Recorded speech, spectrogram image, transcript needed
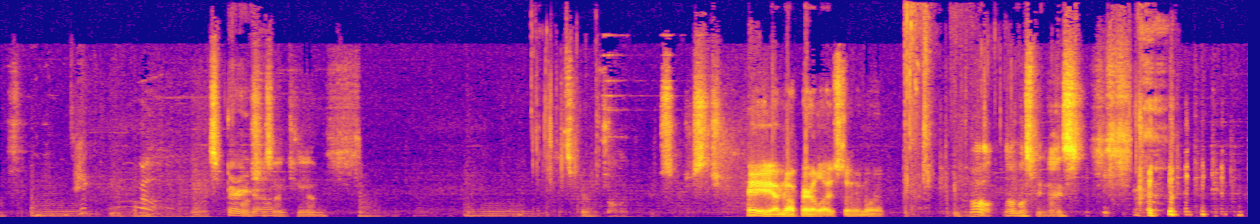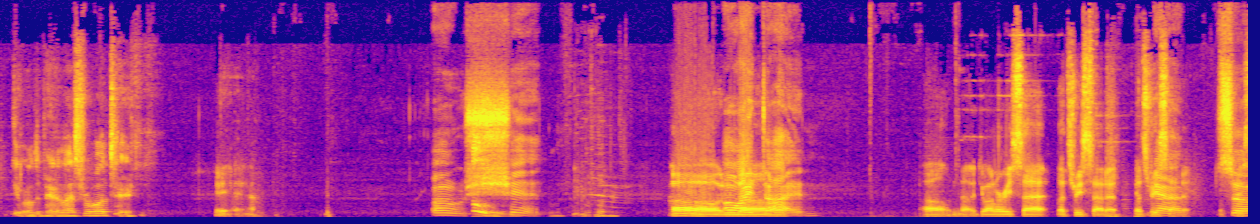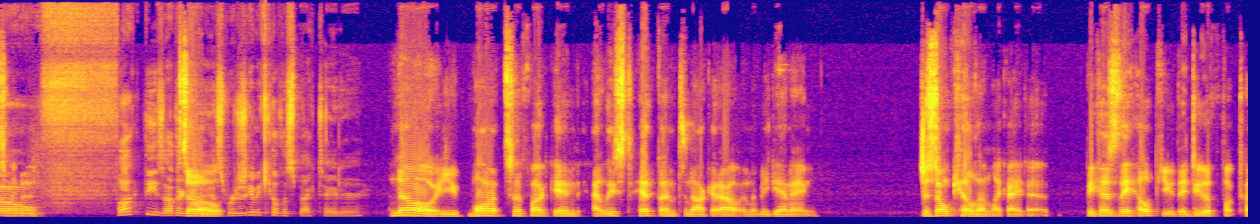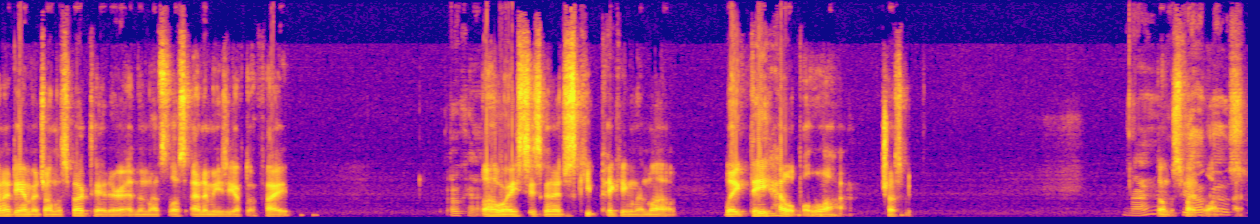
As There much as. I can. That's pretty much all I can do, so just- Hey, I'm not paralyzed anymore. Oh, that must be nice. you were only paralyzed for one turn. Yeah. Oh, Oh. shit. Oh, oh no. Oh, no. I died. Oh no. Do you want to reset? Let's reset it. Let's reset Yeah, it. Let's reset So, it. fuck these other So- guys. We're just gonna kill the spectator. No, you want to fucking at least hit them to knock it out in the beginning. Just don't kill them like I did. Because they help you. They do a fuck ton of damage on the spectator, and then that's less enemies you have to fight. Okay. Otherwise, he's gonna just keep picking them up. Like they help a lot. Trust me. Don't let's see how a lot of goes. that.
